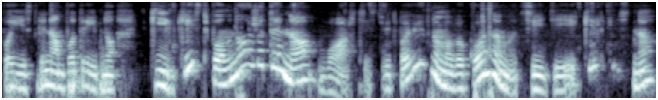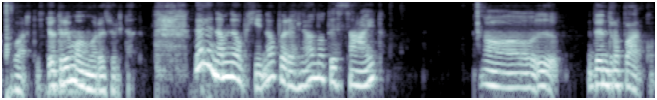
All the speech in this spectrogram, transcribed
поїздки. Нам потрібно кількість помножити на вартість. Відповідно, ми виконуємо ці дії кількість на вартість, отримуємо результат. Далі нам необхідно переглянути сайт е, дендропарку.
